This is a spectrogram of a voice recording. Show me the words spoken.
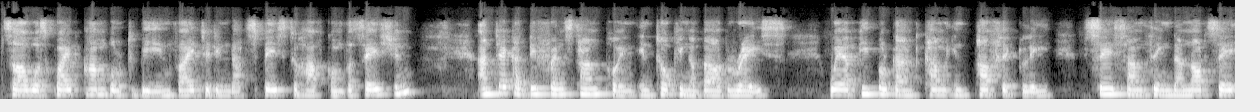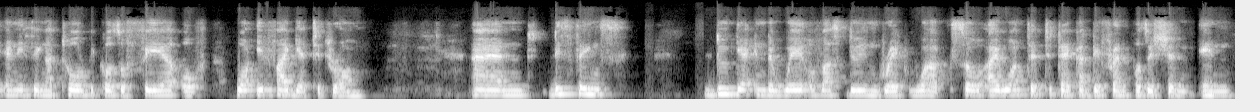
So I was quite humbled to be invited in that space to have conversation and take a different standpoint in talking about race, where people can come in perfectly, say something, and not say anything at all because of fear of what if I get it wrong. And these things do get in the way of us doing great work. So I wanted to take a different position in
